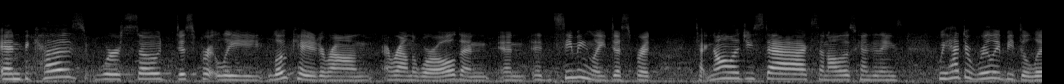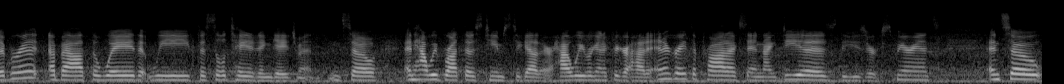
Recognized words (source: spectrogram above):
And because we're so disparately located around, around the world and, and, and seemingly disparate technology stacks and all those kinds of things, we had to really be deliberate about the way that we facilitated engagement. And so, and how we brought those teams together, how we were going to figure out how to integrate the products and ideas, the user experience. And so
